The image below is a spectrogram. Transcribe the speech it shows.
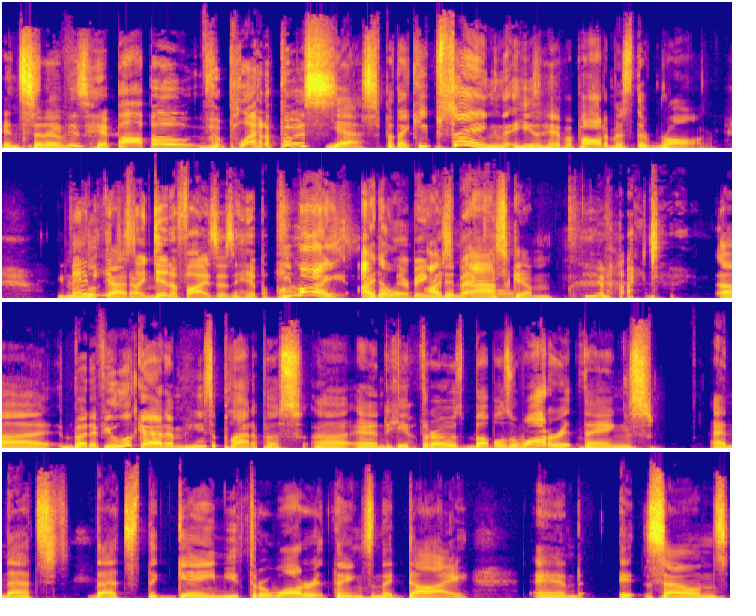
Instead of is Hipopo the platypus? Yes, but they keep saying that he's a hippopotamus. They're wrong. You Maybe Look he at just him. identifies as a hippopotamus. he might. I don't. being I didn't ask him. You know, I- Uh, but if you look at him, he's a platypus, uh, and he throws bubbles of water at things, and that's that's the game. You throw water at things, and they die, and it sounds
